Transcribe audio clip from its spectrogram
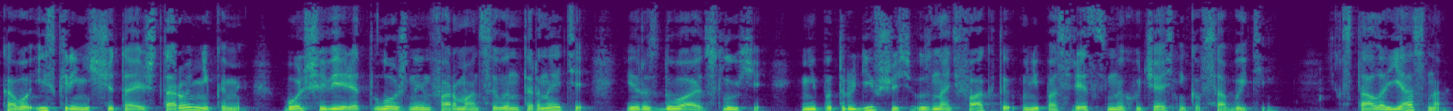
кого искренне считаешь сторонниками, больше верят ложной информации в интернете и раздувают слухи, не потрудившись узнать факты у непосредственных участников событий. Стало ясно,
